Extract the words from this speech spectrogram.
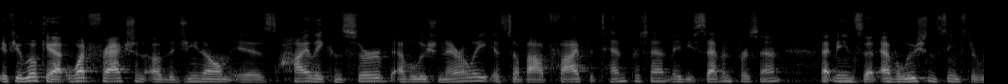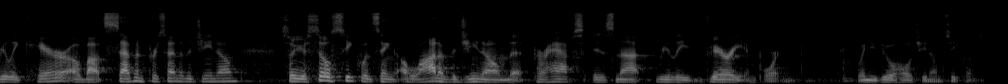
If you look at what fraction of the genome is highly conserved evolutionarily, it's about 5 to 10%, maybe 7%. That means that evolution seems to really care about 7% of the genome. So you're still sequencing a lot of the genome that perhaps is not really very important when you do a whole genome sequence.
